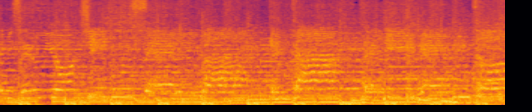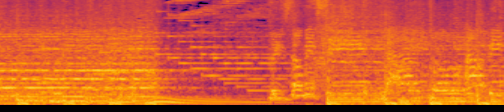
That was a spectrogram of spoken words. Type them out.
してみせるよ人生はエンターテイメント。Please don't miss it. ライト浴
